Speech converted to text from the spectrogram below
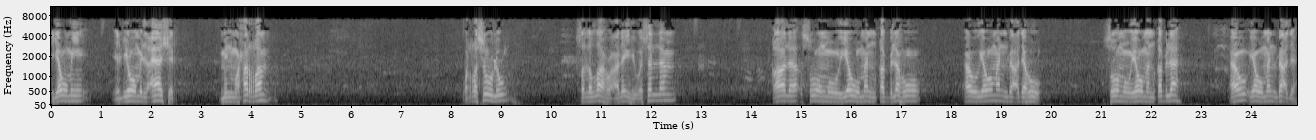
يوم اليوم العاشر من محرم. والرسول صلى الله عليه وسلم قال صوموا يوما قبله أو يوما بعده. صوموا يوما قبله أو يوما بعده.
